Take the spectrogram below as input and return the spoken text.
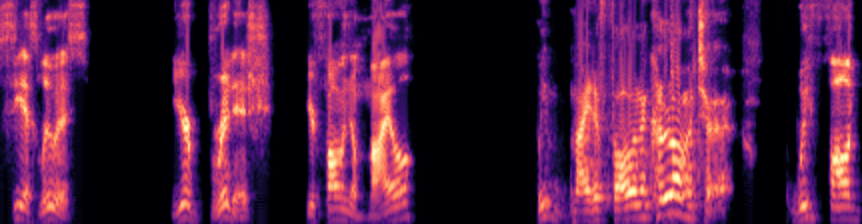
C.S. Lewis, you're British. You're falling a mile. we might have fallen a kilometer. We've fallen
